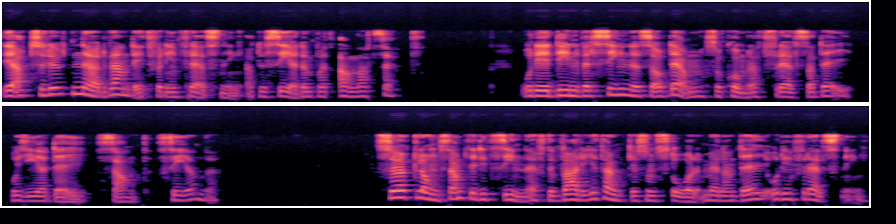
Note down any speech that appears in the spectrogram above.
Det är absolut nödvändigt för din frälsning att du ser den på ett annat sätt. Och det är din välsignelse av dem som kommer att frälsa dig och ge dig sant seende. Sök långsamt i ditt sinne efter varje tanke som står mellan dig och din frälsning,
